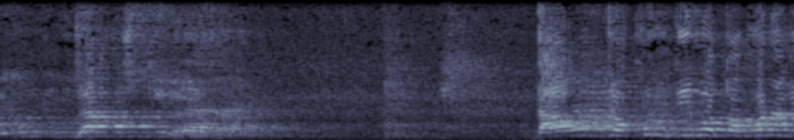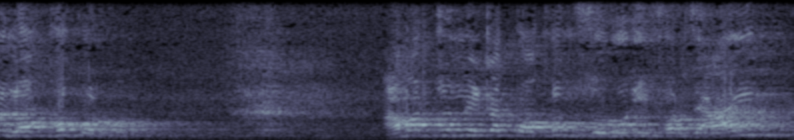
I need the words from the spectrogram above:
এগুলো বোঝা মুশকিল হয়ে যায়। দাওয়াত যখন দিব, তখন আমি লক্ষ্য করব। আমার জন্য এটা কখন জরুরি ফরজে আইন।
